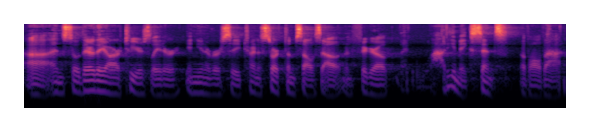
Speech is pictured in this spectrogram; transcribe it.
Uh, and so there they are two years later in university trying to sort themselves out and figure out like, how do you make sense of all that?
